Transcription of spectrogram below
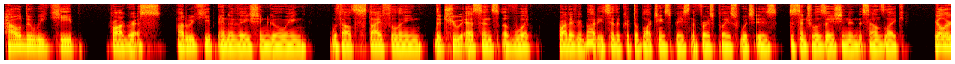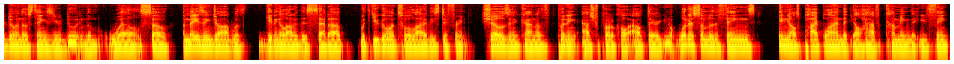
how do we keep progress? How do we keep innovation going without stifling the true essence of what brought everybody to the crypto blockchain space in the first place, which is decentralization. And it sounds like y'all are doing those things and you're doing them well. So amazing job with getting a lot of this set up. With you going to a lot of these different shows and kind of putting Astra Protocol out there, you know, what are some of the things in y'all's pipeline that y'all have coming that you think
